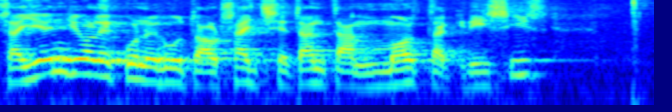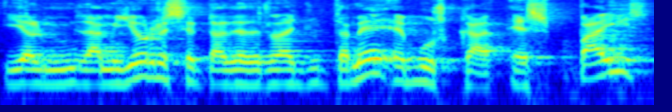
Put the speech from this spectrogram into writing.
La gent jo l'he conegut als anys 70 amb molta crisi i el, la millor recepta de l'Ajuntament és buscar espais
